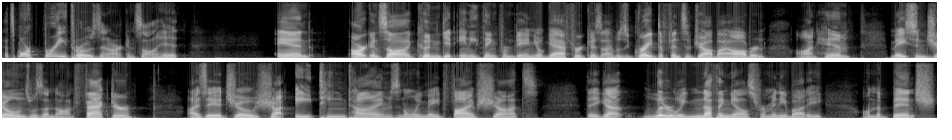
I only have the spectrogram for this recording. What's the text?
That's more free throws than Arkansas hit. And Arkansas couldn't get anything from Daniel Gafford because it was a great defensive job by Auburn on him. Mason Jones was a non factor. Isaiah Joe shot 18 times and only made five shots. They got literally nothing else from anybody on the bench.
